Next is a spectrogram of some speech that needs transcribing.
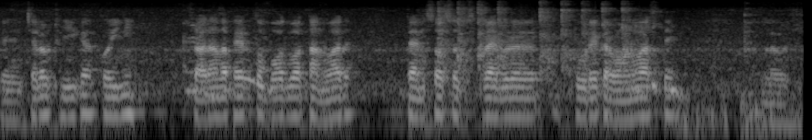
ਤੇ ਚਲੋ ਠੀਕ ਆ ਕੋਈ ਨਹੀਂ। ਸਾਰਿਆਂ ਦਾ ਫਿਰ ਤੋਂ ਬਹੁਤ ਬਹੁਤ ਧੰਨਵਾਦ। 300 ਸਬਸਕ੍ਰਾਈਬਰ ਪੂਰੇ ਕਰਵਾਉਣ ਵਾਸਤੇ। ਲਓ ਜੀ।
